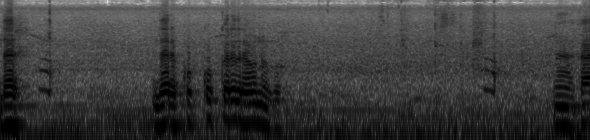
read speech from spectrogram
धर. धर कुक कुक करत राहू नको. हा का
